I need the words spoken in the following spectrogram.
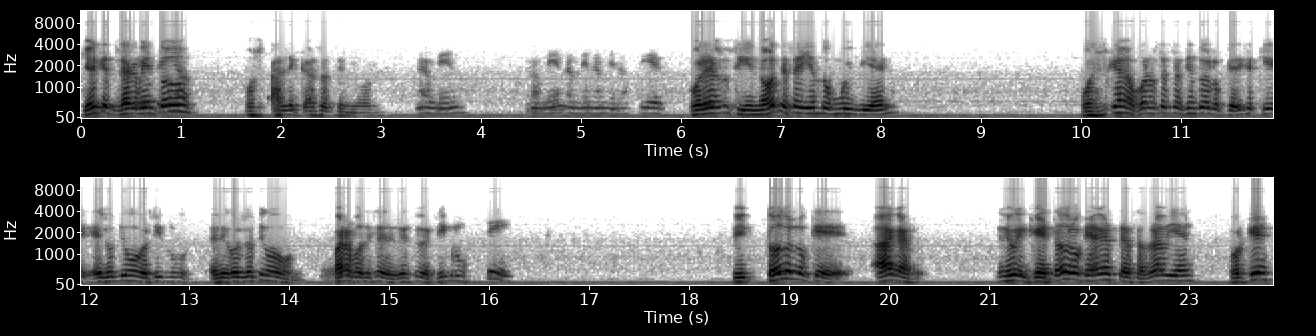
¿Quieres que te salga bien todo? Pues hazle caso al Señor. Amén. Amén, amén, amén, así es. Por eso, si no te está yendo muy bien, pues es que a lo mejor no estás haciendo lo que dice aquí el último versículo, el, el último párrafo dice de este versículo. Sí. Si todo lo que hagas, y que todo lo que hagas te saldrá bien, ¿por qué?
